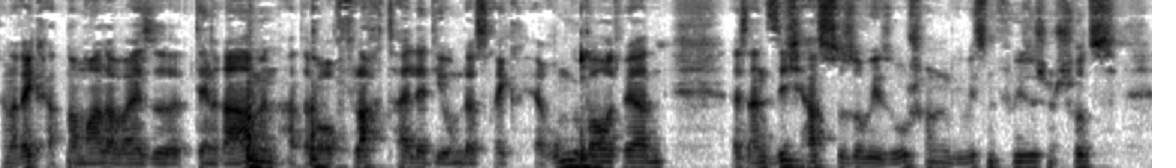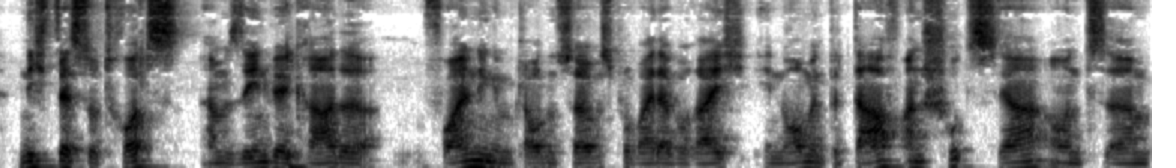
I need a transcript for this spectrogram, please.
ein REC hat normalerweise den Rahmen, hat aber auch Flachteile, die um das REC herumgebaut werden. Das an sich hast du sowieso schon einen gewissen physischen Schutz. Nichtsdestotrotz ähm, sehen wir gerade vor allen Dingen im Cloud- und Service-Provider-Bereich enormen Bedarf an Schutz. Ja, und ähm,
